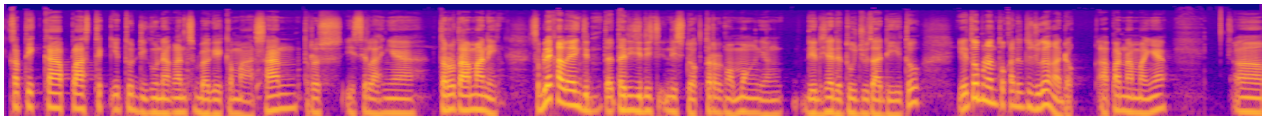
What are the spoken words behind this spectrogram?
Ketika plastik itu digunakan sebagai kemasan, terus istilahnya, terutama nih, sebenarnya kalau yang tadi jenis, jenis dokter ngomong yang jenisnya ada tujuh tadi itu, itu menentukan itu juga nggak dok? Apa namanya, eh,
